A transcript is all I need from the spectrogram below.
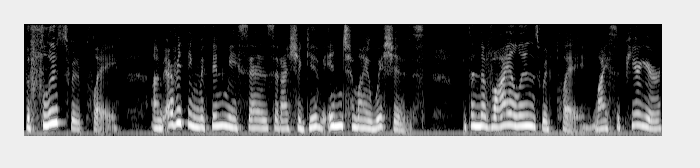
the flutes would play, Um, everything within me says that I should give in to my wishes. But then the violins would play. My superior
